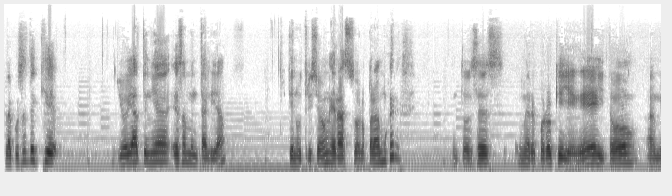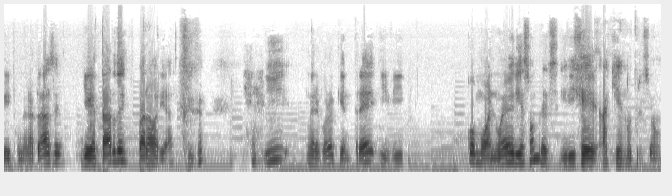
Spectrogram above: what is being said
La cosa es de que yo ya tenía esa mentalidad que nutrición era solo para mujeres. Entonces me recuerdo que llegué y todo a mi primera clase. Llegué tarde para variar. y me recuerdo que entré y vi como a 9, 10 hombres. Y dije, aquí es nutrición.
